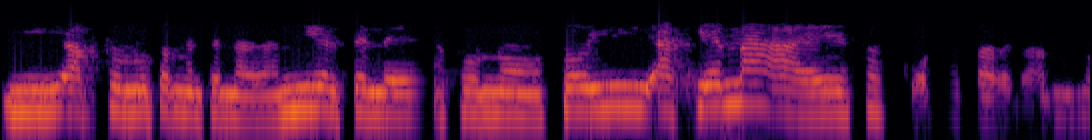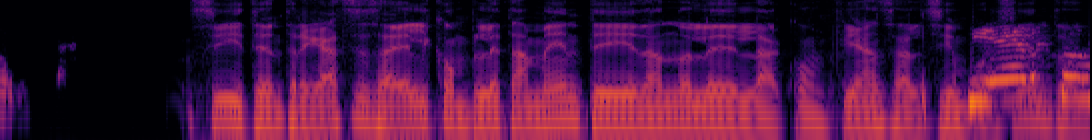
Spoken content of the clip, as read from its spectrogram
ni absolutamente nada, ni el teléfono. Soy ajena a esas cosas, la verdad, no me gusta. Sí, te entregaste a él completamente, dándole la confianza al 100%. Cierto,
